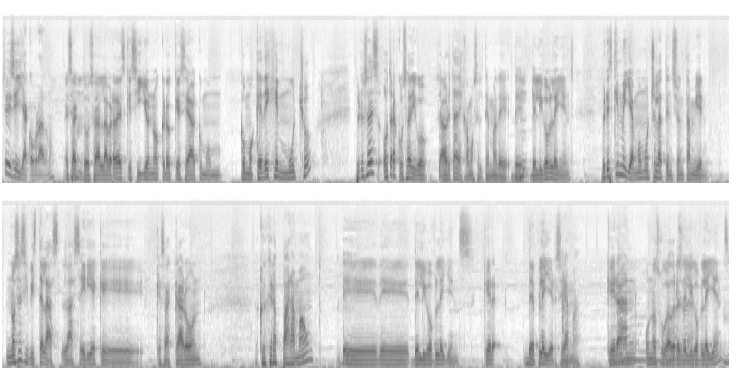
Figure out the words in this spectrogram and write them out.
Sí, sí, ya cobrar, ¿no? Exacto, o sea, la verdad es que sí, yo no creo que sea como, como que deje mucho. Pero, ¿sabes? Otra cosa, digo, ahorita dejamos el tema de, de- League of Legends, pero es que me llamó mucho la atención también. No sé si viste las- la serie que, que sacaron, creo que era Paramount, eh, de, de League of Legends, que era, The Player se llama, que eran Mm, unos jugadores de. League of Legends.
